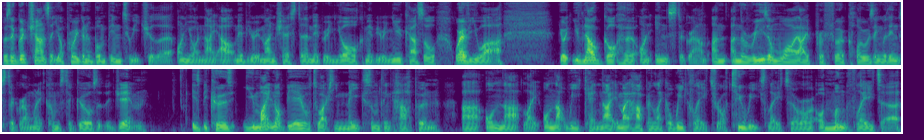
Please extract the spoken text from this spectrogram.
There's a good chance that you're probably going to bump into each other on your night out. Maybe you're in Manchester, maybe you're in York, maybe you're in Newcastle, wherever you are. you have now got her on Instagram. And, and the reason why I prefer closing with Instagram when it comes to girls at the gym is because you might not be able to actually make something happen uh, on that like on that weekend night. It might happen like a week later or two weeks later or a month later.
